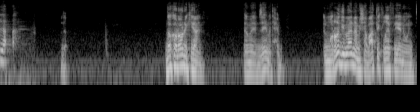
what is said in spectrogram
لا. ده قرارك يعني. تمام زي ما تحبي. المرة دي بقى أنا مش هبعت لك لايف ليه أنا وانت.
